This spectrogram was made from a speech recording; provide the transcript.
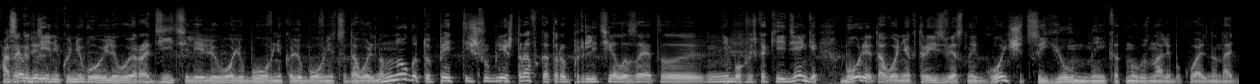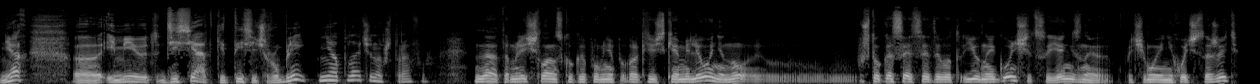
А так как деле... денег у него или у родителей, или у его любовника, любовницы довольно много, то 5 тысяч рублей штрафа, который прилетело за это не бог ведь какие деньги. Более того, некоторые известные гонщицы, юные, как мы узнали буквально на днях, э, имеют десятки тысяч рублей неоплаченных штрафов. Да, там речь шла, насколько я помню, практически о миллионе. Но э, что касается этой вот юной гонщицы, я не знаю, почему ей не хочется жить.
